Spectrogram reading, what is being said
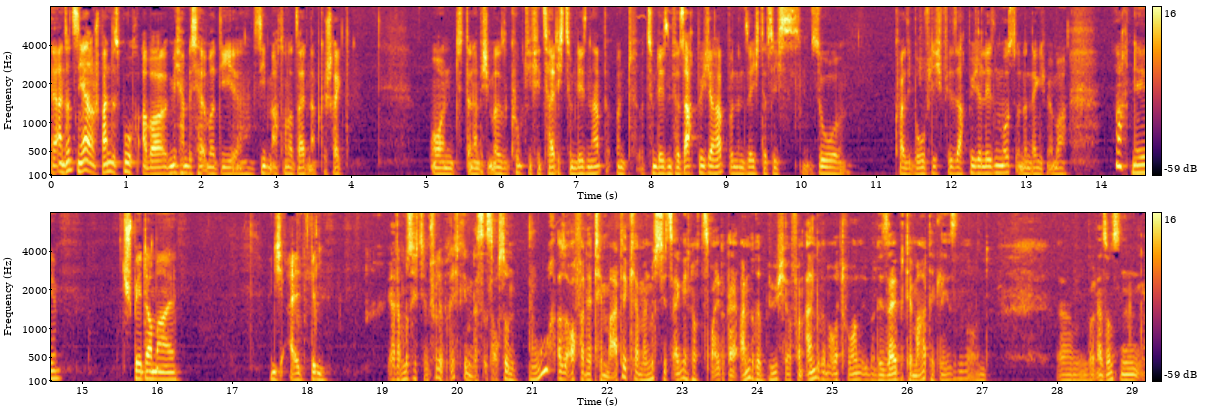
Äh, ansonsten, ja, spannendes Buch, aber mich haben bisher immer die 700, 800 Seiten abgeschreckt. Und dann habe ich immer geguckt, wie viel Zeit ich zum Lesen habe und zum Lesen für Sachbücher habe. Und dann sehe ich, dass ich so quasi beruflich viel Sachbücher lesen muss. Und dann denke ich mir immer, ach nee, später mal, wenn ich alt bin. Ja, da muss ich dem Philipp recht geben. Das ist auch so ein Buch, also auch von der Thematik klar. Man müsste jetzt eigentlich noch zwei, drei andere Bücher von anderen Autoren über dieselbe Thematik lesen und Ähm, weil ansonsten, äh,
